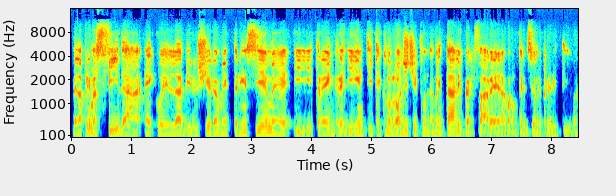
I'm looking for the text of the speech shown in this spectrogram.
Beh, la prima sfida è quella di riuscire a mettere insieme i tre ingredienti tecnologici fondamentali per fare la manutenzione predittiva.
